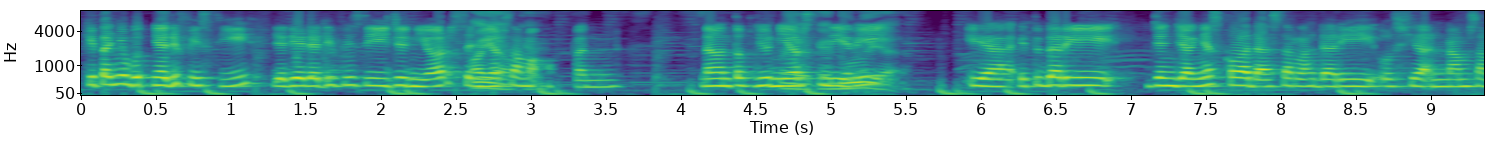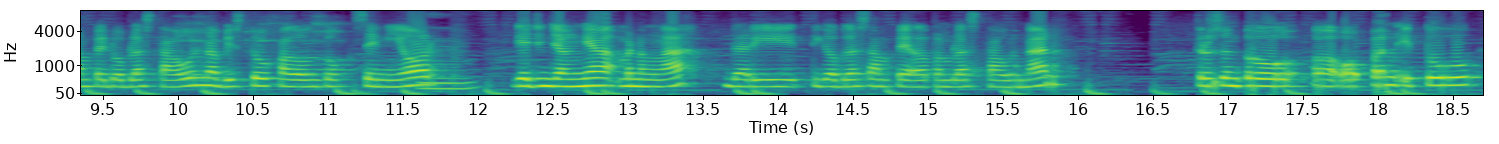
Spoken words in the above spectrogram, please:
kita nyebutnya divisi. Jadi ada divisi junior, senior, iya, sama oke. open. Nah untuk junior dulu sendiri, ya? iya itu dari jenjangnya sekolah dasar lah dari usia 6 sampai 12 tahun. Habis itu kalau untuk senior, Hmm. dia jenjangnya menengah dari 13 sampai 18 tahunan. Terus untuk uh, open itu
